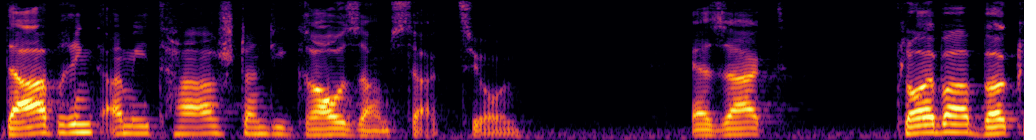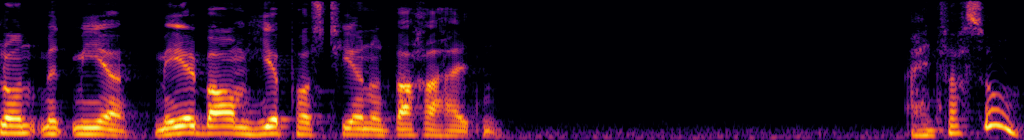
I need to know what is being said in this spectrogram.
Da bringt Amitage dann die grausamste Aktion. Er sagt, Kläuber, Böcklund mit mir, Mehlbaum hier postieren und Wache halten. Einfach so.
